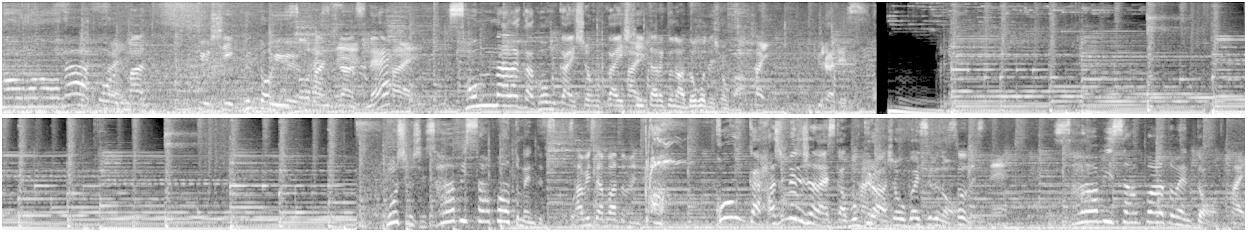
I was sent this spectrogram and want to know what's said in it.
のものがこう、はい。まあ普及していくという感じなんですね。はい。そんな中今回紹介していただくのはどこでしょうか、はい。裏です。もしかしてサービスアパートメントですか？サービスアパートメントです。あ今回初めてじゃないですか僕らはい紹介するの、そうですね。サービスアパートメント。はい。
